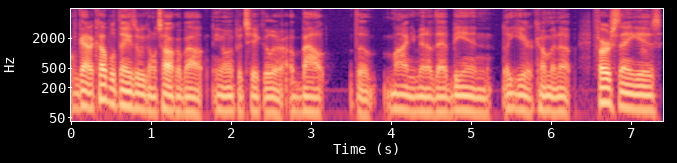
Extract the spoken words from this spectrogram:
we've got a couple things that we're gonna talk about. You know, in particular about the monument of that being a year coming up. First thing is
